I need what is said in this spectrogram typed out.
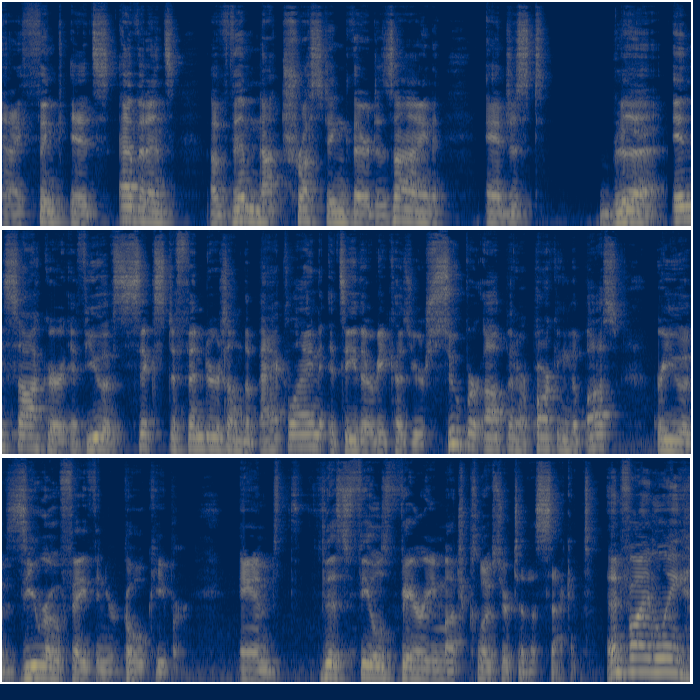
and I think it's evidence of them not trusting their design and just. In soccer, if you have six defenders on the back line, it's either because you're super up and are parking the bus, or you have zero faith in your goalkeeper. And this feels very much closer to the second. And finally,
